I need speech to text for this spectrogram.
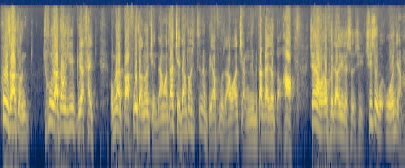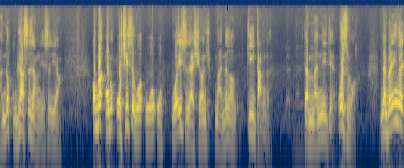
复杂总复杂东西不要太，我们要把复杂东西简单化。但简单东西真的不要复杂，我要讲你们大概都懂。好，现在我又回到一个事情，其实我我讲很多股票市场也是一样，我们我们我其实我我我我一直在喜欢买那种低档的，冷门一点。为什么？冷门因为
